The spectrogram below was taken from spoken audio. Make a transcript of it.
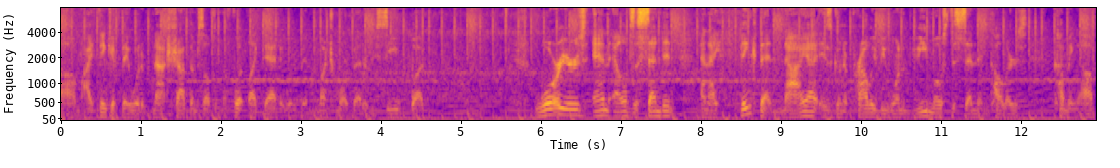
Um, I think if they would have not shot themselves in the foot like that, it would have been much more better received. But Warriors and Elves Ascendant, and I think that Naya is going to probably be one of the most Ascendant colors coming up.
